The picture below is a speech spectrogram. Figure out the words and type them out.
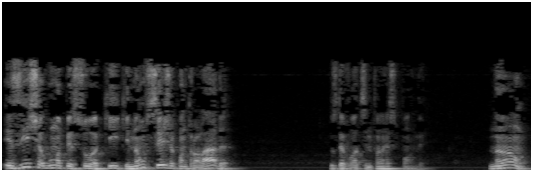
Existe alguma pessoa aqui que não seja controlada? Os devotos então respondem: Não.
